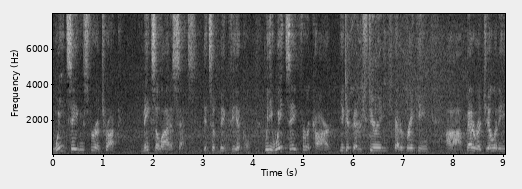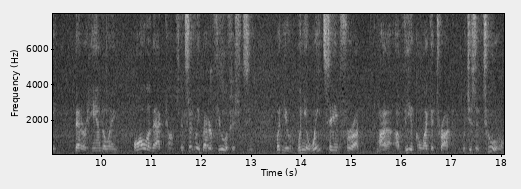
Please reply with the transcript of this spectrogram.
Weight savings for a truck makes a lot of sense. It's a big vehicle. When you weight save for a car, you get better steering, better braking, uh, better agility, better handling, all of that comes. And certainly better fuel efficiency. But you, when you weight save for a, a, a vehicle like a truck, which is a tool,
